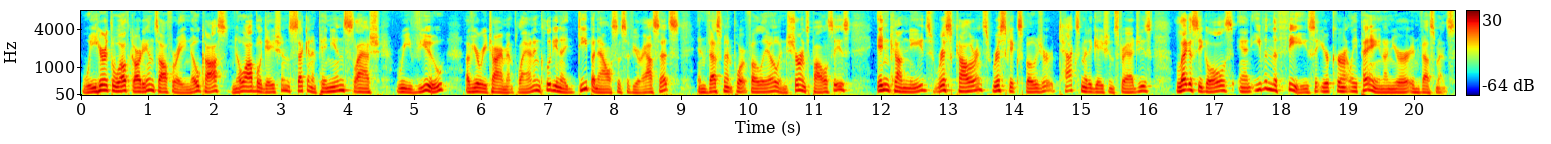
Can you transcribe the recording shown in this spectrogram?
We here at the Wealth Guardians offer a no cost, no obligation second opinion slash review of your retirement plan, including a deep analysis of your assets, investment portfolio, insurance policies, income needs, risk tolerance, risk exposure, tax mitigation strategies, legacy goals, and even the fees that you're currently paying on your investments.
